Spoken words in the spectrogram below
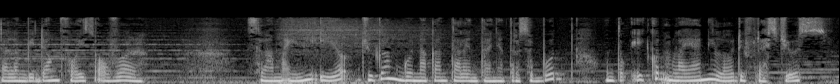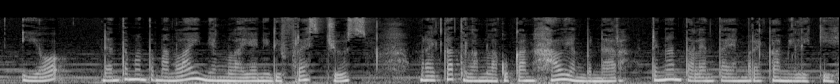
dalam bidang voice over. Selama ini Iyo juga menggunakan talentanya tersebut untuk ikut melayani lo di Fresh Juice. Iyo dan teman-teman lain yang melayani di Fresh Juice, mereka telah melakukan hal yang benar dengan talenta yang mereka miliki.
